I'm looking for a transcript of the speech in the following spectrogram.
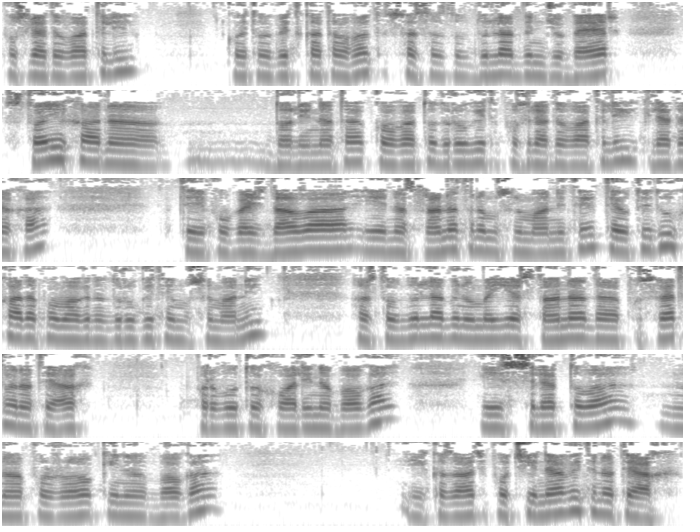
последователи – който е битката Охот с Абдулла бин Джубер стоиха на долината, когато другите последователи гледаха, те побеждава и на страната на мусулманите. Те отидоха да помагат на другите мусулмани. Аз Абдулла бин Умайя стана да посветва на тях. Първото хвали на Бога и след това на пророк и на Бога и каза, че починявайте на тях.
